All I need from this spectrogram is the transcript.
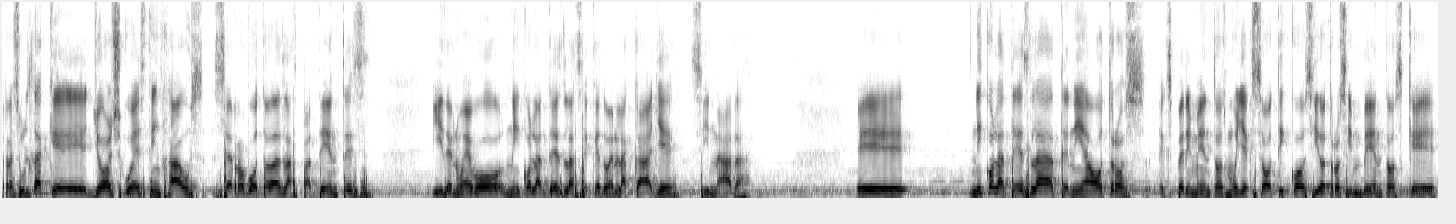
Resulta que George Westinghouse se robó todas las patentes y de nuevo Nikola Tesla se quedó en la calle sin nada. Eh, Nikola Tesla tenía otros experimentos muy exóticos y otros inventos que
